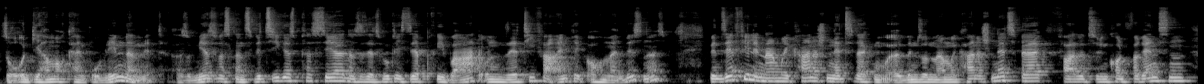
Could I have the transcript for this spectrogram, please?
So, und die haben auch kein Problem damit. Also mir ist was ganz Witziges passiert. Das ist jetzt wirklich sehr privat und ein sehr tiefer Einblick auch in mein Business. Ich bin sehr viel in amerikanischen Netzwerken, äh, bin so in einem amerikanischen Netzwerk, fahre zu den Konferenzen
